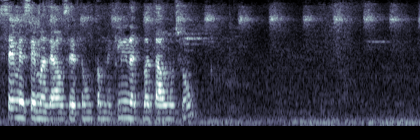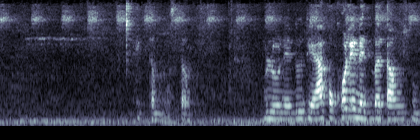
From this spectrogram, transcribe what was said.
સેમે સેમ જ આવશે તો હું તમને ક્લીન જ બતાવું છું. એકદમ મસ્ત. બ્લુ ને દૂધી આખો ખોલીને જ બતાવું છું.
